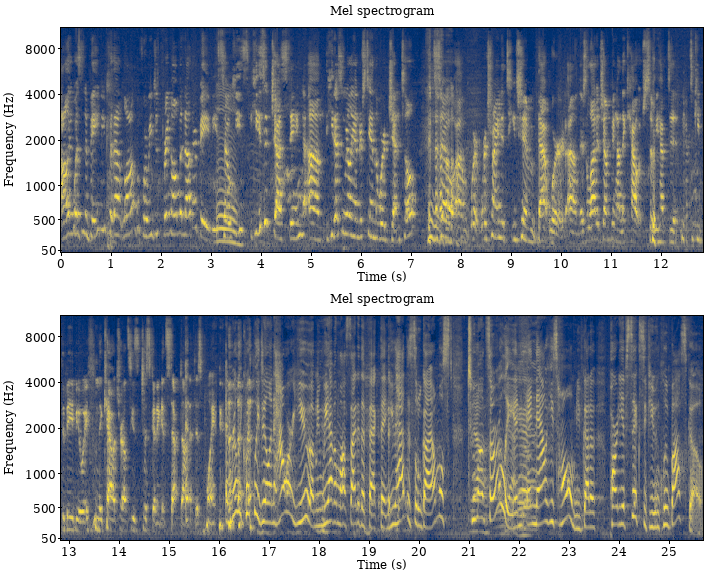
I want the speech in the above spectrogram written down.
Ollie wasn't a baby for that long before we just bring home another baby. So Mm. he's he's adjusting. Um, he doesn't really understand the word gentle. So um, we're, we're trying to teach him that word. Um, there's a lot of jumping on the couch, so we have to we have to keep the baby away from the couch, or else he's just going to get stepped on at this point. And really quickly, Dylan, how are you? I mean, we haven't lost sight of the fact that you had this little guy almost two months early, and, and now he's home. You've got a party of six if you include Bosco.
